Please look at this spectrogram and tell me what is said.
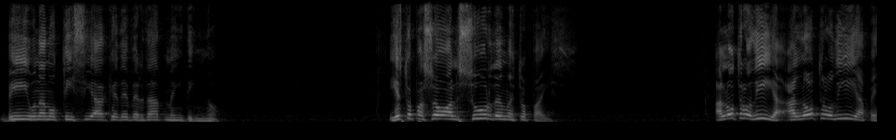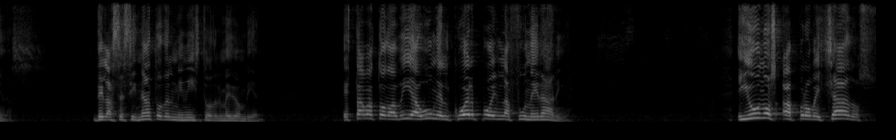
vi una noticia que de verdad me indignó. Y esto pasó al sur de nuestro país. Al otro día, al otro día apenas, del asesinato del ministro del Medio Ambiente, estaba todavía aún el cuerpo en la funeraria. Y unos aprovechados,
